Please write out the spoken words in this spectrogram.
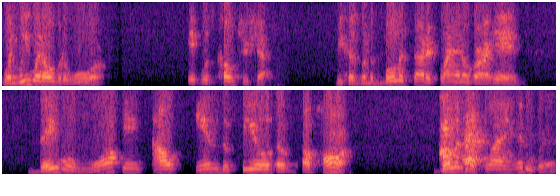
when we went over to war, it was culture shock because when the bullets started flying over our heads, they were walking out in the field of, of harm. Bullets are flying everywhere,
